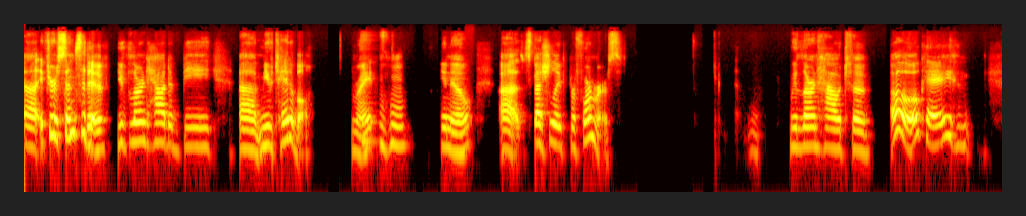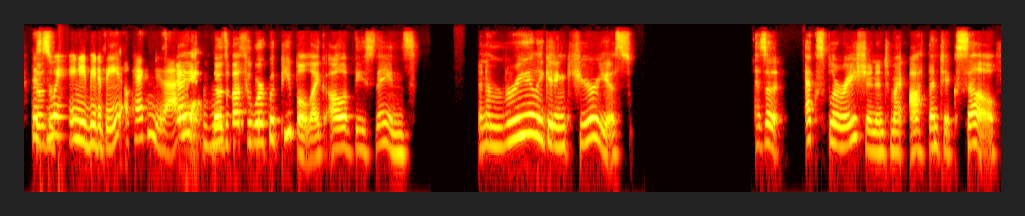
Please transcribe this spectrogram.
uh, if you're sensitive you've learned how to be uh, mutatable right? Mm-hmm. you know uh, especially performers. We learn how to oh okay. This those is what you need me to be. Okay i can do that. Yeah, yeah. Mm-hmm. those of us who work with people like all of these things. And i'm really getting curious as a exploration into my authentic self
